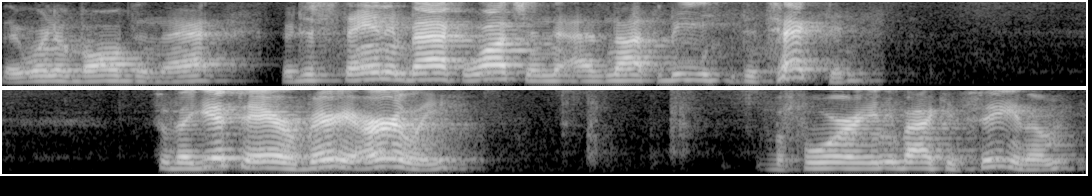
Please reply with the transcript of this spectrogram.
They weren't involved in that. They're just standing back watching as not to be detected. So they get there very early before anybody could see them,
